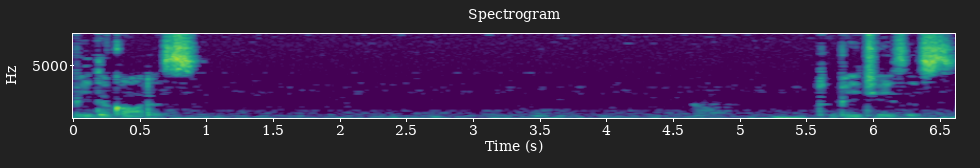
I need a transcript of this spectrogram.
Be the goddess. To be Jesus.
